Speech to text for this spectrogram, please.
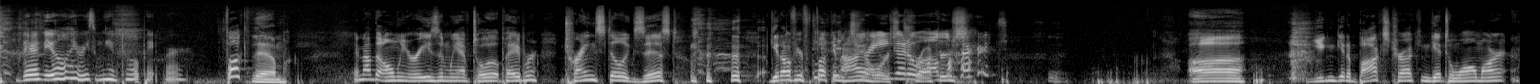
They're the only reason we have toilet paper. fuck them. They're not the only reason we have toilet paper. Trains still exist. Get off your fucking high Train horse, go to truckers. Walmart. Uh, you can get a box truck and get to Walmart.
